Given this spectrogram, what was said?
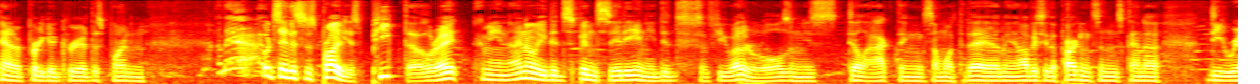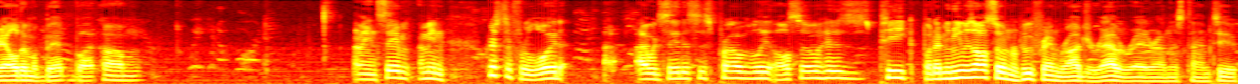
had a pretty good career at this point, and I mean, I would say this was probably his peak, though, right? I mean, I know he did Spin City and he did a few other roles, and he's still acting somewhat today. I mean, obviously the Parkinson's kind of derailed him a bit, but um, I mean, same. I mean, Christopher Lloyd. I would say this is probably also his peak, but I mean, he was also in Who Framed Roger Rabbit right around this time too.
